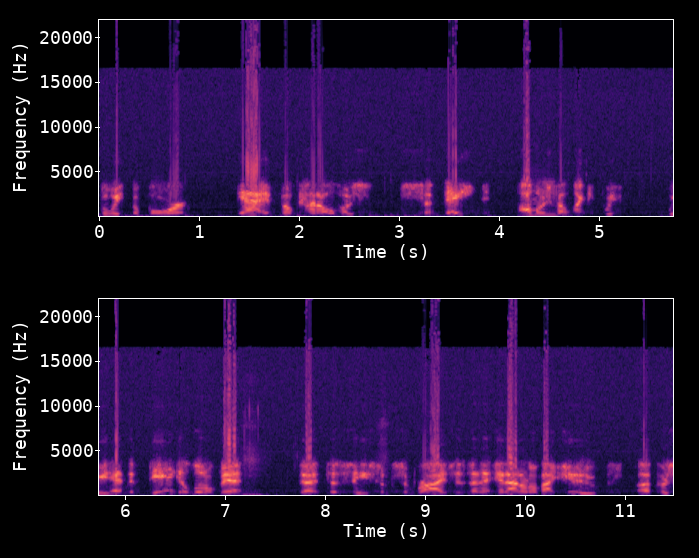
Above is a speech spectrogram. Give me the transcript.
the week before, yeah, it felt kind of almost sedate. Almost Mhm. felt like we we had to dig a little bit to, to see some surprises. And and I don't know about you, because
